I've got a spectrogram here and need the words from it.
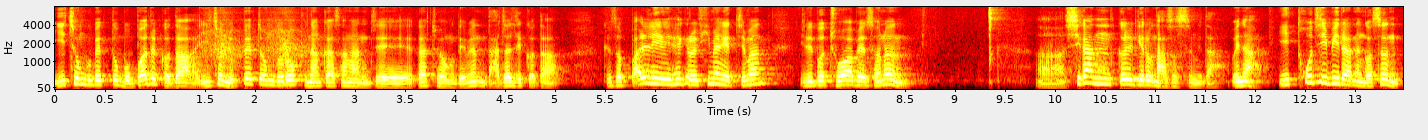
2,900도 못 받을 거다. 2,600 정도로 분양가 상한제가 적용되면 낮아질 거다. 그래서 빨리 해결을 희망했지만 일부 조합에서는 아, 시간 끌기로 나섰습니다. 왜냐? 이 토지비라는 것은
